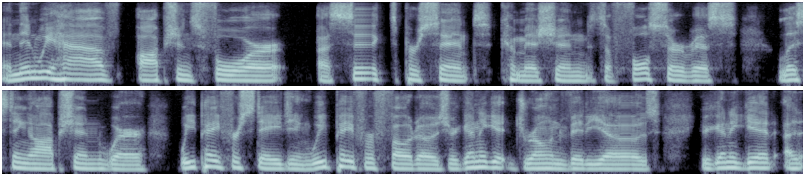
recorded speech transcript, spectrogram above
And then we have options for a 6% commission. It's a full service listing option where we pay for staging, we pay for photos. You're going to get drone videos, you're going to get a,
